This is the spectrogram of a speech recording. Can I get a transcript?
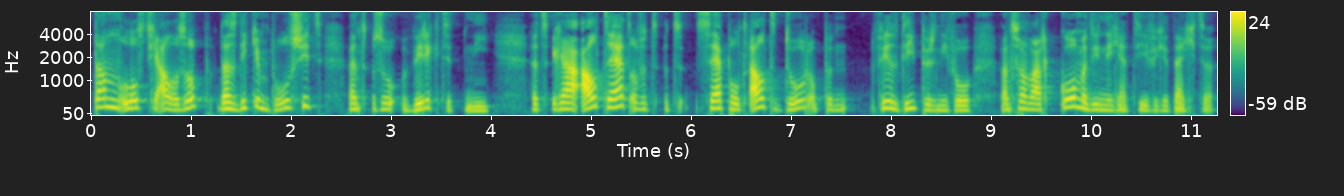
dan lost je alles op. Dat is dikke bullshit, want zo werkt het niet. Het gaat altijd, of het, het zijpelt altijd door op een veel dieper niveau. Want van waar komen die negatieve gedachten?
